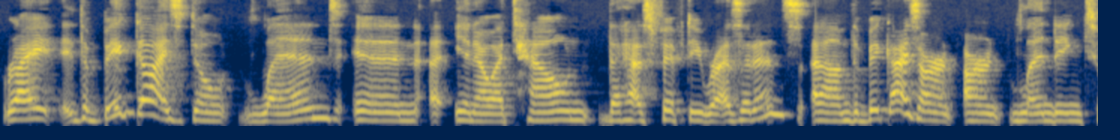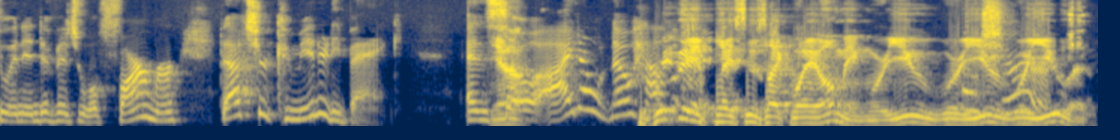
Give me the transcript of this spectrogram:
right? The big guys don't lend in uh, you know a town that has 50 residents. Um, the big guys aren't aren't lending to an individual farmer. That's your community bank. And yeah. so I don't know how. We've in places like Wyoming, where you where oh, you sure. where you live.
